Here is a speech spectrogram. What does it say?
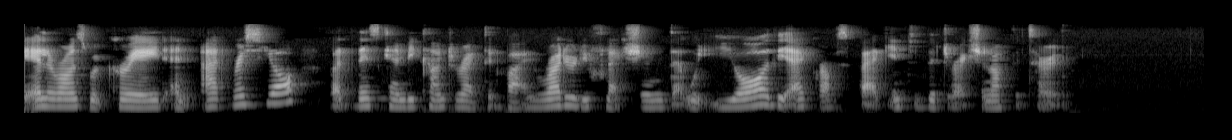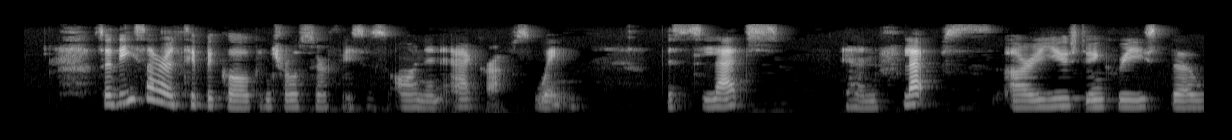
The ailerons would create an adverse yaw, but this can be counteracted by rudder deflection that would yaw the aircraft back into the direction of the turn. So these are typical control surfaces on an aircraft's wing. The slats and flaps are used to increase the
